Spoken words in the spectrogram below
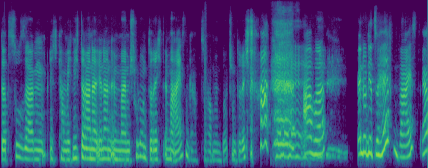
dazu sagen, ich kann mich nicht daran erinnern, in meinem Schulunterricht immer Einsen gehabt zu haben im Deutschunterricht. aber wenn du dir zu helfen weißt, ja,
